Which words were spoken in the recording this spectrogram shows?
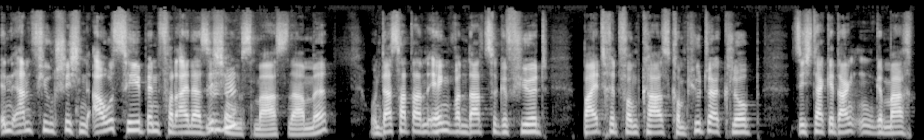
in Anführungsstrichen, Ausheben von einer mhm. Und das hat dann irgendwann dazu geführt, Beitritt vom Chaos Computer Club, sich da Gedanken gemacht.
